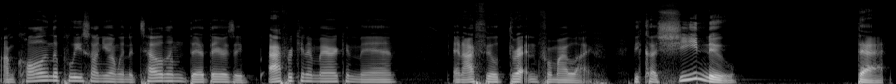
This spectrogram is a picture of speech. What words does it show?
"I'm calling the police on you. I'm going to tell them that there's a African American man and I feel threatened for my life." Because she knew that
